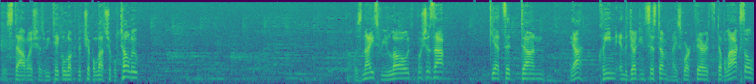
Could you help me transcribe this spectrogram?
to establish as we take a look at the triple lutz, triple toe loop. That was nice. Reloads, pushes up, gets it done. Yeah, clean in the judging system. Nice work there. It's the double axel.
